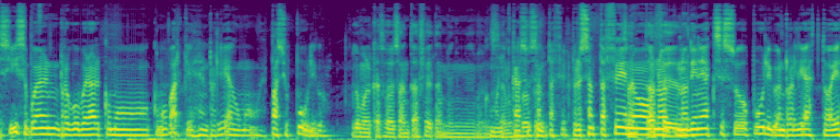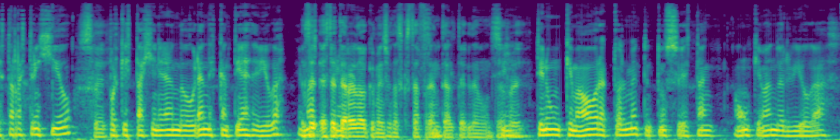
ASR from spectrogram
sí, se pueden recuperar como, como parques, en realidad como espacios públicos. Como el caso de Santa Fe también. Como el caso de Santa Fe. Pero Santa Fe, Santa no, Fe no, no, tiene acceso público, en realidad todavía está restringido sí. porque está generando grandes cantidades de biogás. Es este, este terreno que mencionas que está frente sí. al TEC de Monterrey. Sí. Tiene un quemador actualmente, entonces están aún quemando el biogás.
